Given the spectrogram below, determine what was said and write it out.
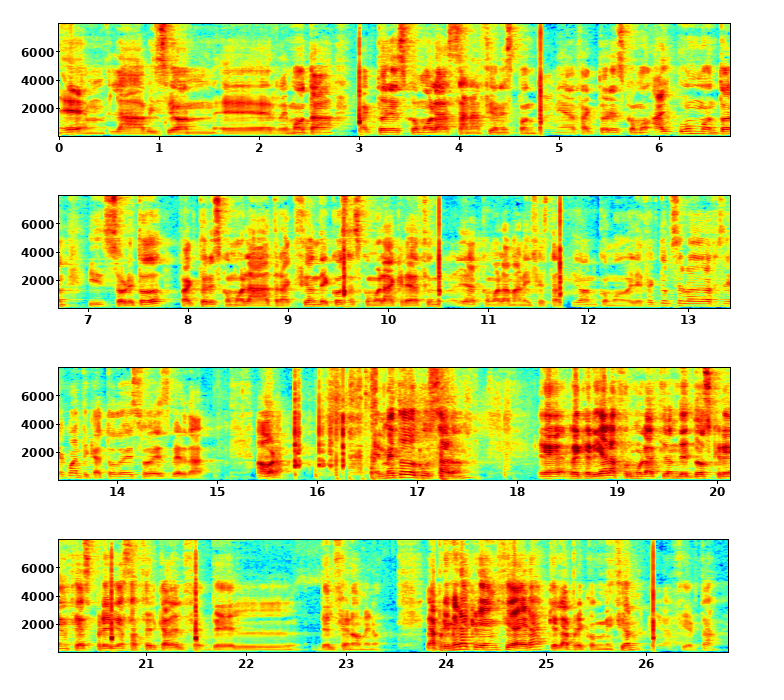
Em, la visión eh, remota, factores como la sanación espontánea, factores como... Hay un montón y sobre todo factores como la atracción de cosas, como la creación de realidad, como la manifestación, como el efecto observado de la física cuántica, todo eso es verdad. Ahora, el método que usaron eh, requería la formulación de dos creencias previas acerca del, del fenómeno. La primera creencia era que la precognición era cierta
